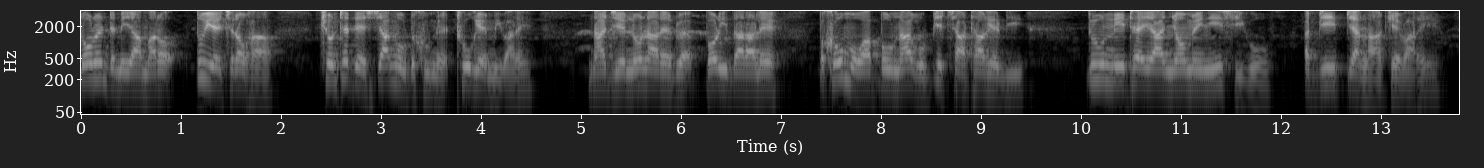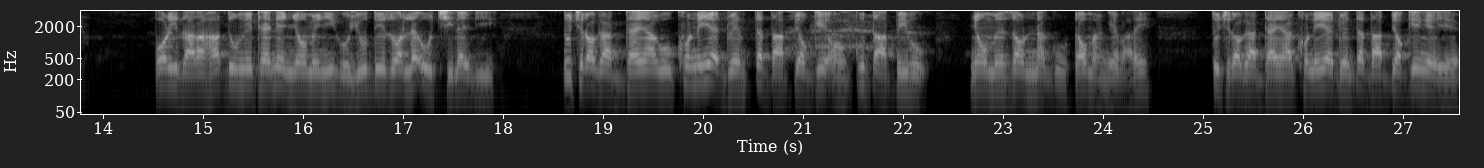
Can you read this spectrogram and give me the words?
တိုးရင်းတနေရာမှာတော့သူ့ရဲ့ခြေထောက်ဟာချွန်ထက်တဲ့ရှားငုတ်တစ်ခုနဲ့ထိုးခဲ့မိပါတယ်။နာကျင်လွန်းလာတဲ့အတွက်ပေါ်လီတာရလည်းပခုံးပေါ်ကပုံနာကိုပြစ်ချထားခဲ့ပြီးသူနေထိုင်ရာညောင်မင်းကြီးစီကိုအပြေးပြန်လာခဲ့ပါတယ်။ပေါ်ရီဒါရာဟာသူနေထိုင်တဲ့ညောင်မင်းကြီးကိုယူသေးစွာလက်အုပ်ချီလိုက်ပြီးသူ့ခြေထောက်ကဒဏ်ရာကိုခုနှစ်ရက်အတွင်းတက်တာပျောက်ကင်းအောင်ကုသပေးဖို့ ညောင်မင်းစောင့်နတ်ကိုတောင်းပန်ခဲ့ပါတယ်။သူ့ခြေထောက်ကဒဏ်ရာခုနှစ်ရက်အတွင်းတက်တာပျောက်ကင်းခဲ့ရင်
